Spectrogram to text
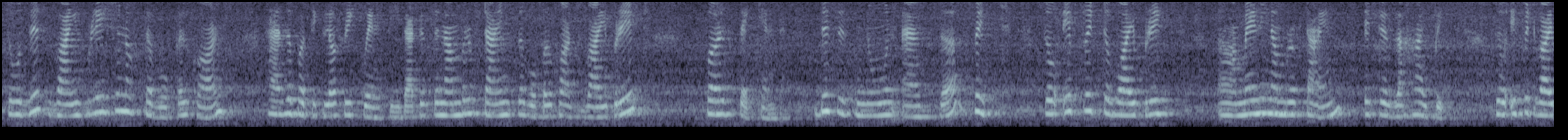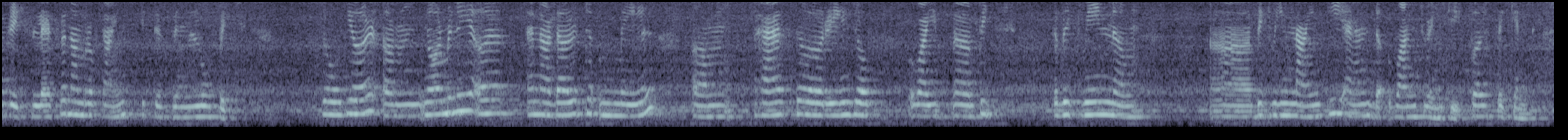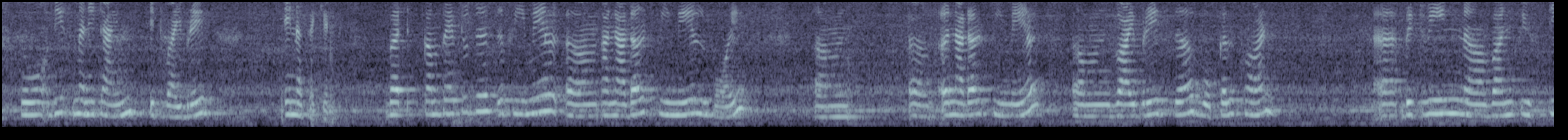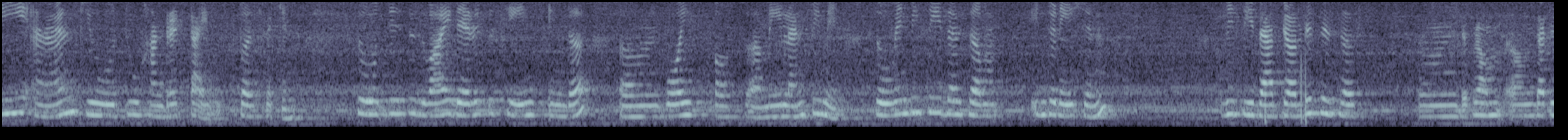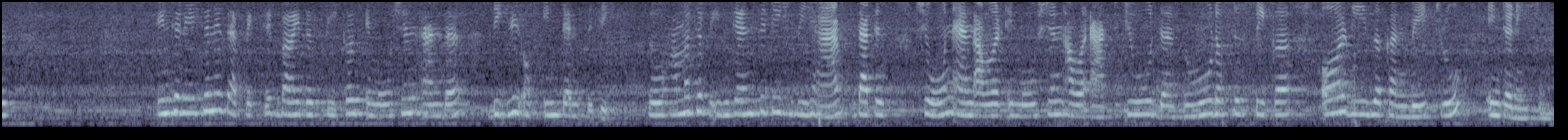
So, this vibration of the vocal cords has a particular frequency that is the number of times the vocal cords vibrate per second. This is known as the pitch. So, if it vibrates uh, many number of times, it is a high pitch. So, if it vibrates lesser number of times, it is in low pitch. So here um, normally uh, an adult male um, has the range of wide uh, between um, uh, between 90 and 120 per second. So these many times it vibrates in a second. But compared to this, a female, um, an adult female voice um, uh, an adult female um, vibrates the vocal cords uh, between uh, 150 and to 200 times per second. So this is why there is a change in the um, voice of uh, male and female. So when we see this um, intonation we see that uh, this is uh, um, the from um, that is intonation is affected by the speaker's emotion and the degree of intensity. So how much of intensity we have that is shown and our emotion our attitude the mood of the speaker all these are conveyed through intonation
